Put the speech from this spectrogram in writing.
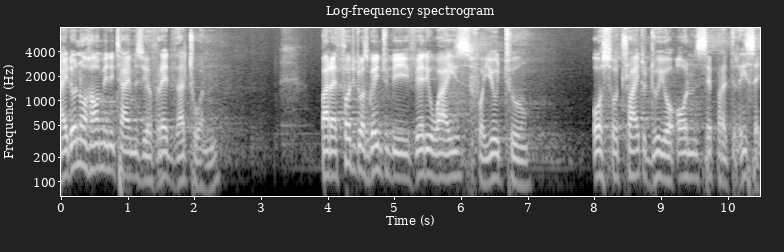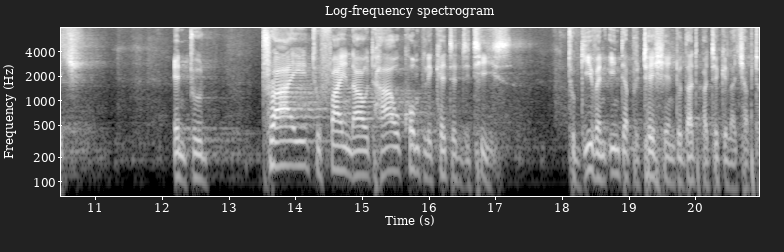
I don't know how many times you have read that one, but I thought it was going to be very wise for you to also try to do your own separate research and to try to find out how complicated it is to give an interpretation to that particular chapter.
